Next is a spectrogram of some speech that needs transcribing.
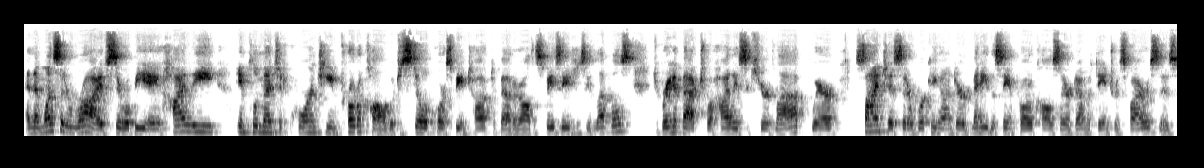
And then once it arrives, there will be a highly implemented quarantine protocol, which is still, of course, being talked about at all the space agency levels, to bring it back to a highly secured lab where scientists that are working under many of the same protocols that are done with dangerous viruses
